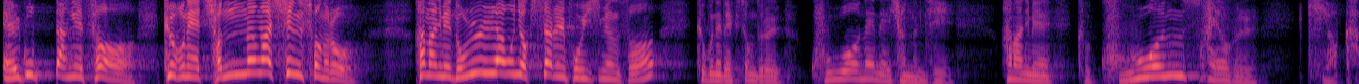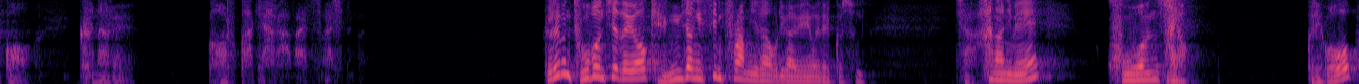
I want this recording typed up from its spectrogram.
애굽 땅에서 그분의 전능하신 손으로 하나님의 놀라운 역사를 보이시면서 그분의 백성들을 구원해 내셨는지 하나님의 그 구원 사역을 기억하고 그날을 거룩하게 하라 말씀하시는 거예요. 그러면 두 번째도요, 굉장히 심플합니다. 우리가 외워야 될 것은. 자, 하나님의 구원 사역. 그리고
